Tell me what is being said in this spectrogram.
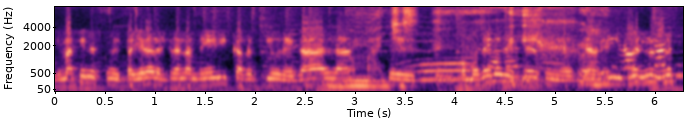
Imágenes con mi playera del Real América, vestido de gala. No manches. este, como debe de ser, señor. Ya, no no- no- no no like.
